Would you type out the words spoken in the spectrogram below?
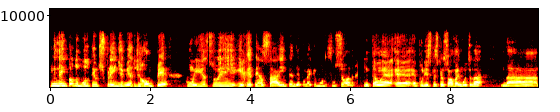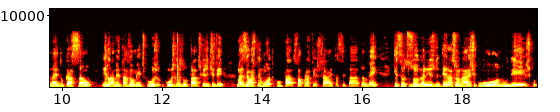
e nem todo mundo tem o despreendimento de romper com isso e, e repensar e entender como é que o mundo funciona. Então é, é, é por isso que esse pessoal vai muito na, na, na educação e, lamentavelmente, com os, com os resultados que a gente vê. Mas eu acho que tem um outro culpado, só para fechar e para citar também, que são esses organismos internacionais, tipo ONU, Unesco,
